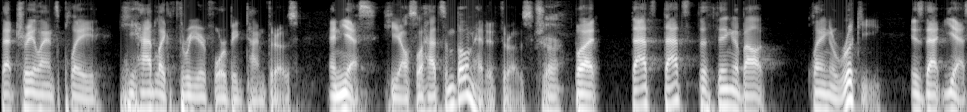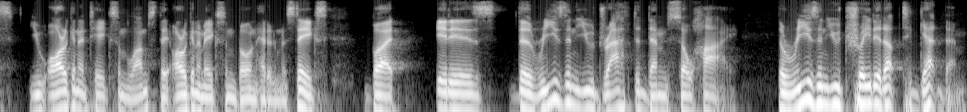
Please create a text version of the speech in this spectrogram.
that Trey Lance played, he had like three or four big time throws. And yes, he also had some boneheaded throws. Sure. But that's that's the thing about playing a rookie is that yes, you are going to take some lumps. They are going to make some boneheaded mistakes, but it is the reason you drafted them so high. The reason you traded up to get them.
